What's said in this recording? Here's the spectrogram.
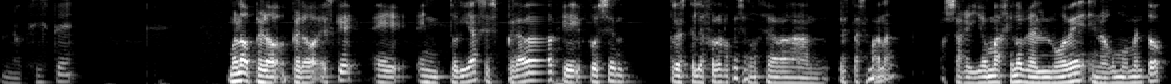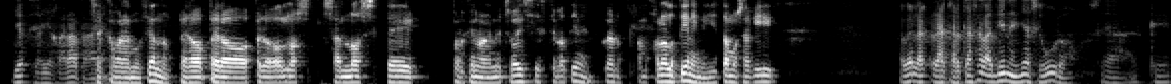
no existe. Bueno, pero, pero es que eh, en teoría se esperaba que fuesen tres teléfonos lo que se anunciaban esta semana. O sea que yo imagino que el 9 en algún momento Ya, ya llegará se acabará anunciando. Pero, pero, pero no, o sea, no sé por qué no lo han hecho hoy si es que lo tienen. Claro, a lo mejor no lo tienen y estamos aquí. A ver, la, la carcasa la tienen ya seguro. O sea, es que.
